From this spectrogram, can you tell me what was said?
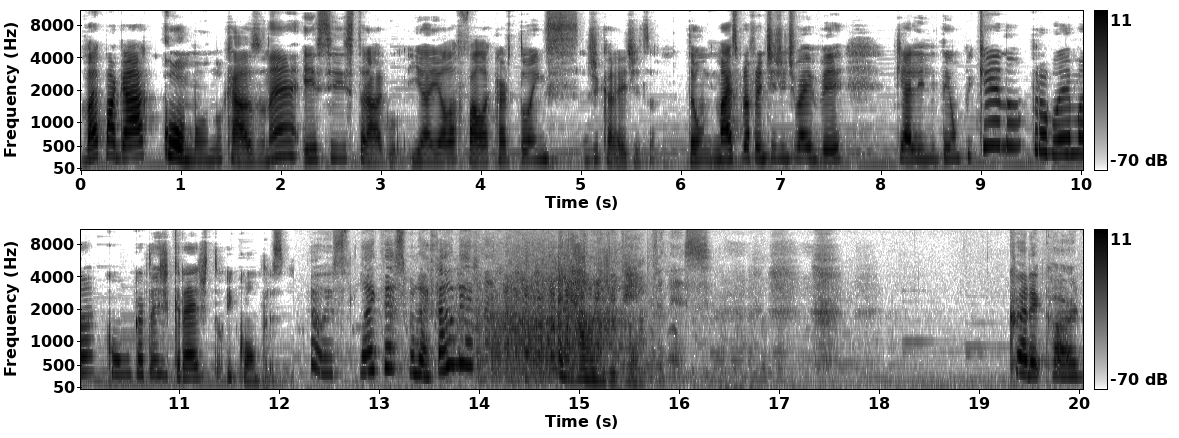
vai pagar como, no caso, né? Esse estrago. E aí ela fala cartões de crédito. Então, mais pra frente a gente vai ver que a Lily tem um pequeno problema com cartões de crédito e compras. Oh, it's like this when I found it. And how will you be paying for this? Credit card.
